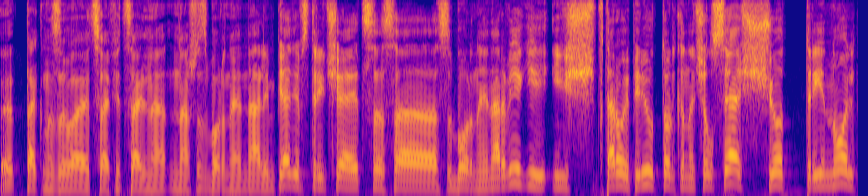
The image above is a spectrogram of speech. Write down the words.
Э, Так называется официально наша сборная на Олимпиаде. Встречается со сборной Норвегии. И второй период только начался. Счет 3-0.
